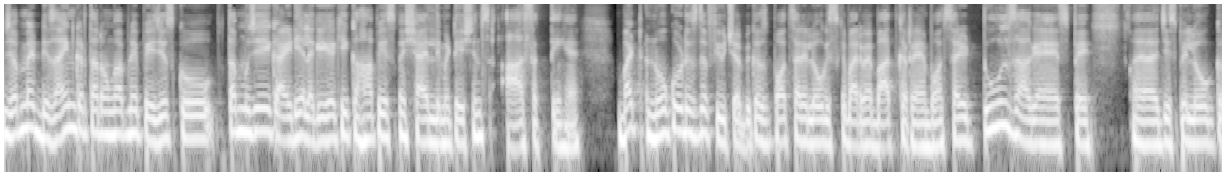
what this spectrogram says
जब मैं डिज़ाइन करता रहूँगा अपने पेजेस को, तब मुझे एक आइडिया लगेगा कि कहाँ पे इसमें शायद लिमिटेशंस आ सकती हैं। But no code is the future because बहुत सारे लोग इसके बारे में बात कर रहे हैं। बहुत सारे टूल्स आ गए हैं इस पर जिस पे लोग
